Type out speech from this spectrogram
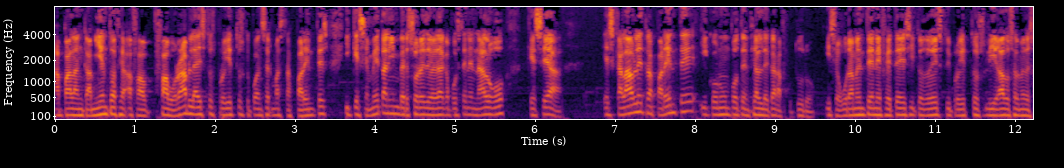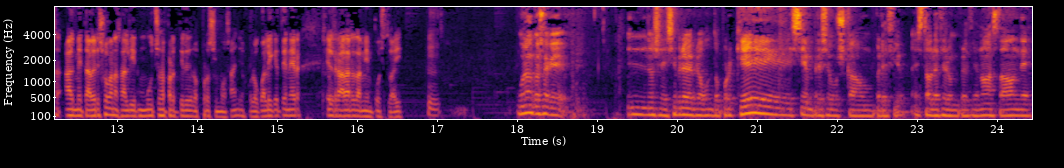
apalancamiento hacia, a favorable a estos proyectos que puedan ser más transparentes y que se metan inversores de verdad que apuesten en algo que sea escalable, transparente y con un potencial de cara a futuro. Y seguramente NFTs y todo esto y proyectos ligados al, metaverso van a salir muchos a partir de los próximos años, con lo cual hay que tener el radar también puesto ahí. Una cosa que, no sé, siempre me pregunto, ¿por qué siempre se busca un precio? Establecer un precio, ¿no? ¿Hasta dónde?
